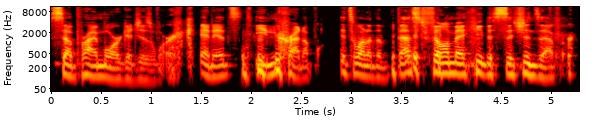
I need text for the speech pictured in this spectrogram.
subprime mortgages work, and it's incredible. it's one of the best filmmaking decisions ever.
